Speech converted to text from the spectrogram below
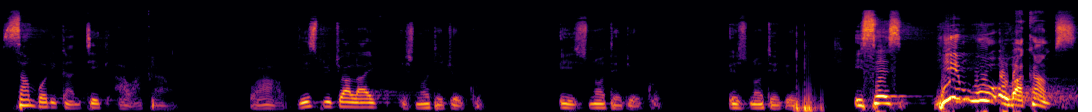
somebody can take our crown. Wow. This spiritual life is not a joke. It's not a joke. It's not a joke. It says, him who overcomes,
